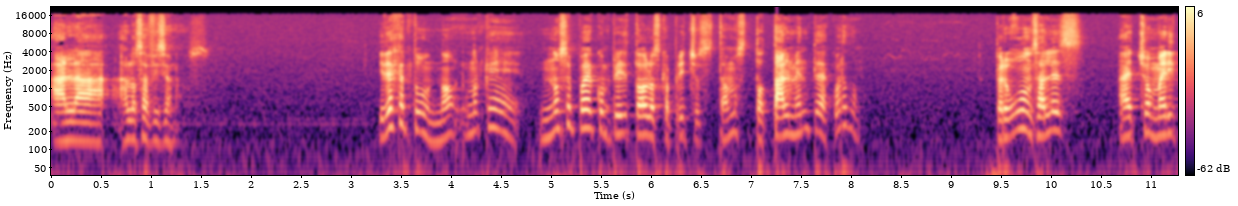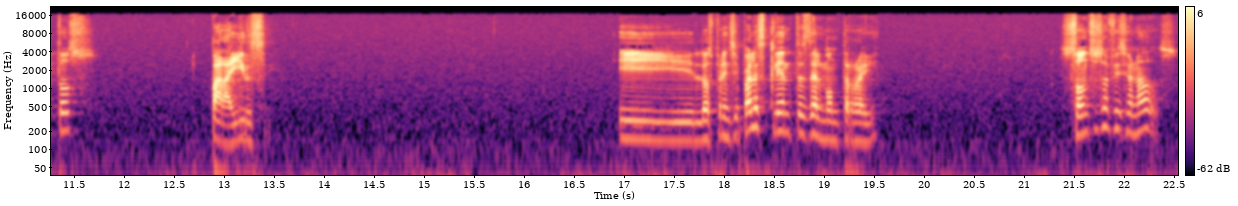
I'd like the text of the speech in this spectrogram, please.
a, la, a los aficionados? Y deja tú, no, no que no se puede cumplir todos los caprichos, estamos totalmente de acuerdo. Pero Hugo González ha hecho méritos para irse. Y los principales clientes del Monterrey son sus aficionados.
